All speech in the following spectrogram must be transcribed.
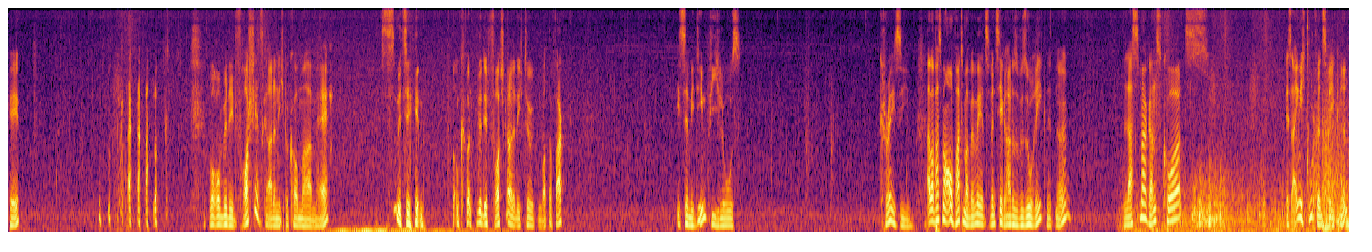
Okay. Keine Ahnung. Warum wir den Frosch jetzt gerade nicht bekommen haben, hä? Was ist mit dem? Warum konnten wir den Frosch gerade nicht töten? What the fuck? Ist ja mit dem Viech los? Crazy. Aber pass mal auf, warte mal, wenn wir jetzt, wenn es hier gerade sowieso regnet, ne? Lass mal ganz kurz. Ist eigentlich gut, wenn es regnet.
